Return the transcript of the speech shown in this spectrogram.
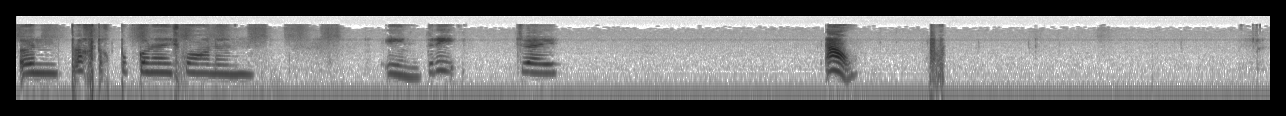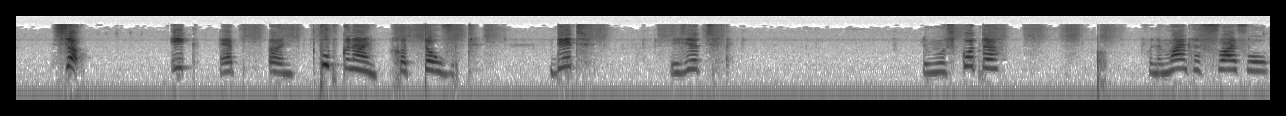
Een prachtig poepkonijn spawnen. In 3, 2. Auw. Zo. Ik heb een poepkonijn Dit is het. De mascotte van de Minecraft Survival.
